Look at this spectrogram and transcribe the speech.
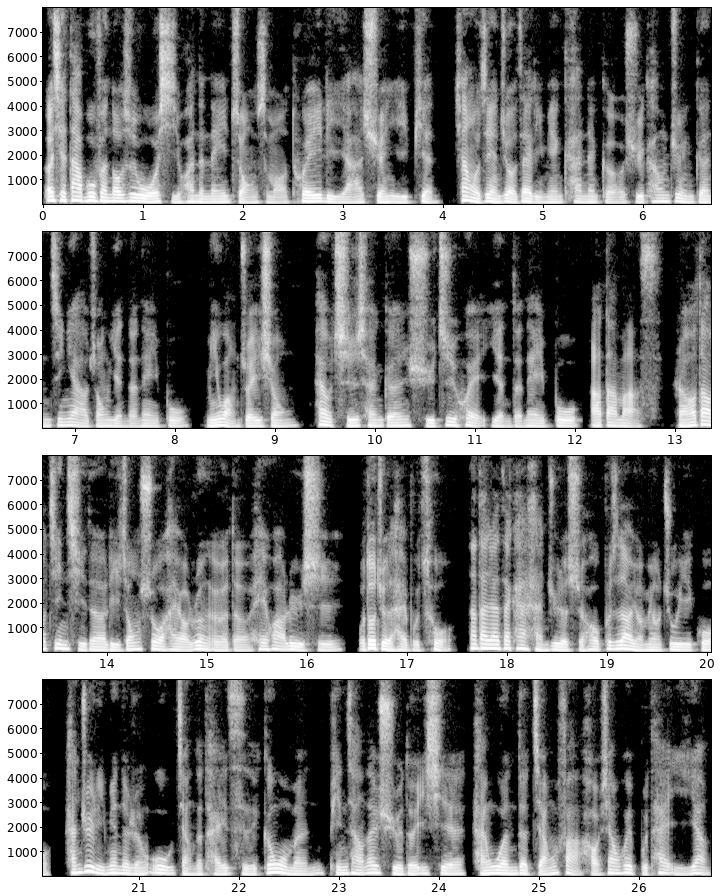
而且大部分都是我喜欢的那一种，什么推理啊、悬疑片。像我之前就有在里面看那个徐康俊跟金亚中演的那一部《迷惘追凶》，还有池诚跟徐智慧演的那一部《阿达玛斯》。然后到近期的李钟硕还有润娥的《黑化律师》，我都觉得还不错。那大家在看韩剧的时候，不知道有没有注意过，韩剧里面的人物讲的台词，跟我们平常在学的一些韩文的讲法，好像会不太一样。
